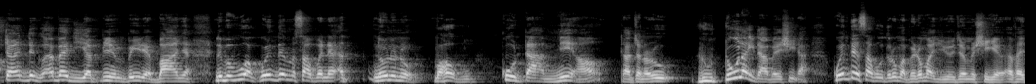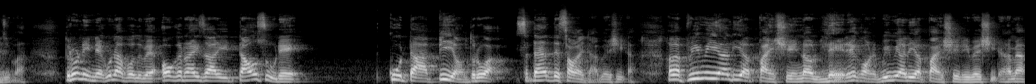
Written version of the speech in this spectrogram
stand အသစ်ကို FVG ကပြင်ပေးတယ်ဘာညာလီဗာပူးကကွင်းသစ်မဆောက်ဘဲနဲ့ no no no မဟုတ်ဘူးကိုတာမြင့်အောင်ဒါကျွန်တော်တို့လူတိုးလိုက်တာပဲရှိတာကွင်းသစ်ဆောက်ဖို့တို့မှဘယ်တော့မှရည်ရွယ်ချက်မရှိခဲ့ဘူး FVG မှာတို့အနေနဲ့ခုနပြောသလိုပဲ organizer တွေတောင်းဆိုတဲ့ ကိုတာပြည့်အောင်တို့ကစတန်သစ်ဆောက်လိုက်တာပဲရှိတာ။ဟာပရီးမီးယားလိဂ်ကပိုင်ရှင်တော့လဲတဲ့ကောင်တွေပရီးမီးယားလိဂ်ကပိုင်ရှင်တွေပဲရှိတာခင်ဗျာ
